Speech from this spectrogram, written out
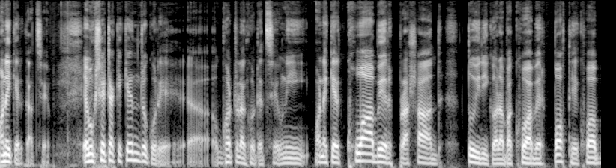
অনেকের কাছে এবং সেটাকে কেন্দ্র করে ঘটনা ঘটেছে। উনি অনেকের খোয়াবের প্রাসাদ তৈরি করা বা খোয়াবের পথে, খোয়াব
